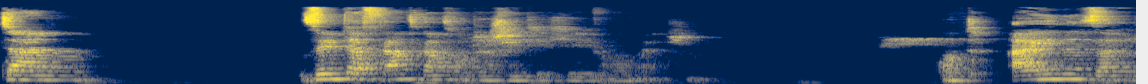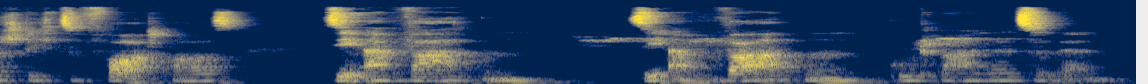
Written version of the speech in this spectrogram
dann sind das ganz, ganz unterschiedliche junge Menschen. Und eine Sache sticht sofort raus. Sie erwarten Sie erwarten, gut behandelt zu werden.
